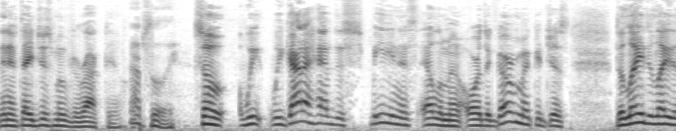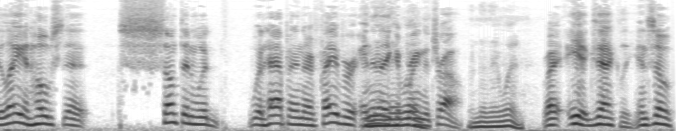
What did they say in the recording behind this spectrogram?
than if they just moved to Rockdale. Absolutely. So we we got to have this speediness element, or the government could just delay, delay, delay in hopes that something would would happen in their favor, and, then, they, could bring the trial. And then they win. Right? Yeah, exactly. And so,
